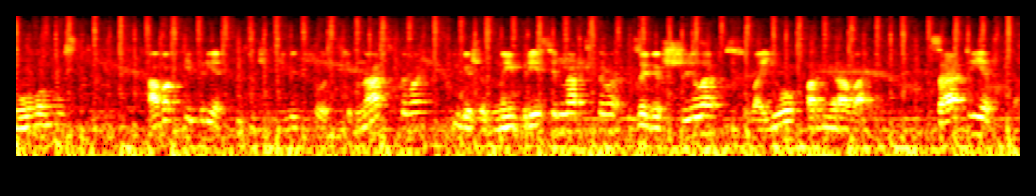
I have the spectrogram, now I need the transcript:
новому стилю. А в октябре 1917 или же в ноябре 17 завершила свое формирование. Соответственно,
